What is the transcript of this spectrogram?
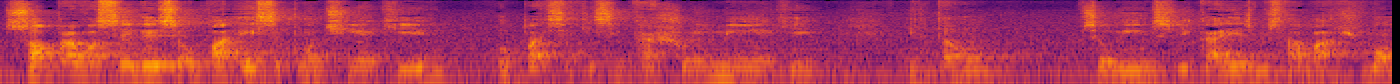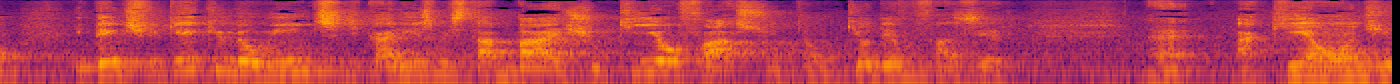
só para você ver se, opa, esse pontinho aqui, opa, esse aqui se encaixou em mim aqui. Então, seu índice de carisma está baixo. Bom, identifiquei que o meu índice de carisma está baixo. O que eu faço então? O que eu devo fazer? Né? Aqui é onde,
